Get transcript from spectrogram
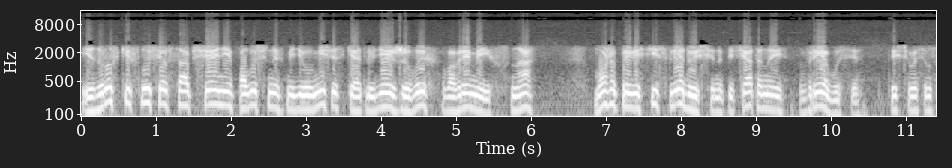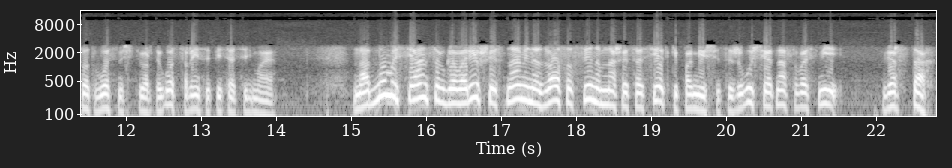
Из русских случаев сообщений, полученных медиумически от людей живых во время их сна, можно привести следующий, напечатанный в Ребусе, 1884 год, страница 57. На одном из сеансов говоривший с нами назвался сыном нашей соседки, помещицы, живущей от нас в восьми верстах,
